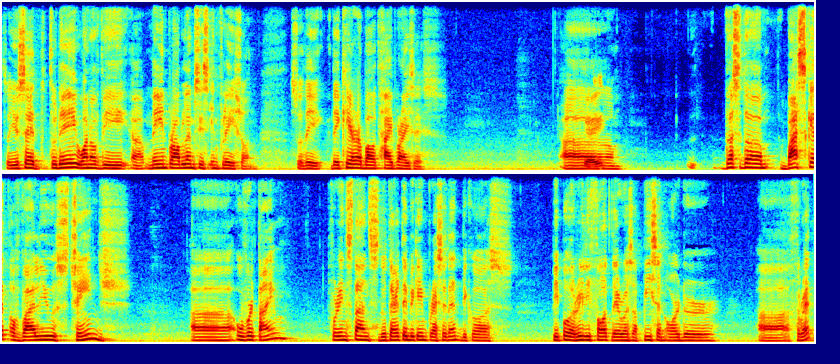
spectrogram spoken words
So you said today one of the uh, main problems is inflation. So they they care about high prices. Okay. Does the basket of values change uh, over time? For instance, Duterte became president because people really thought there was a peace and order uh, threat.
